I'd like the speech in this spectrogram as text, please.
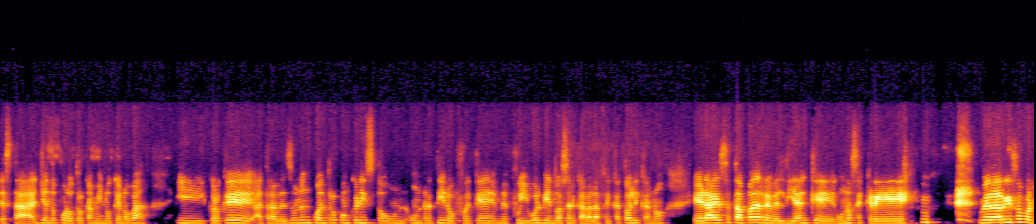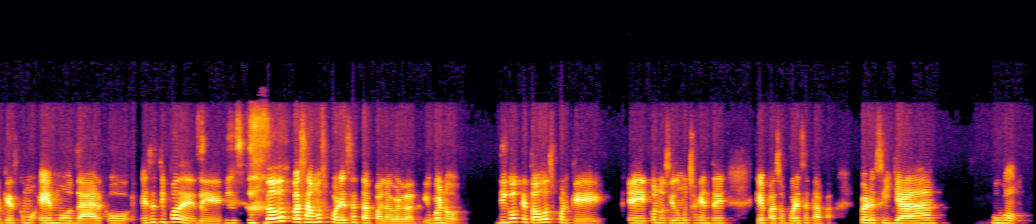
está yendo por otro camino que no va. Y creo que a través de un encuentro con Cristo, un, un retiro, fue que me fui volviendo a acercar a la fe católica, ¿no? Era esa etapa de rebeldía en que uno se cree me da risa porque es como emo, dark o ese tipo de, Todos pasamos por esa etapa, la verdad. Y bueno, digo que todos porque he conocido mucha gente que pasó por esa etapa, pero si ya hubo,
